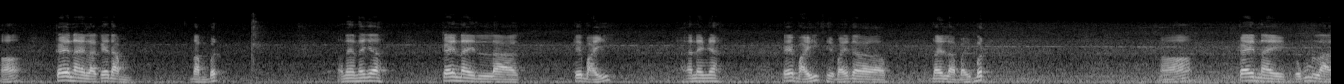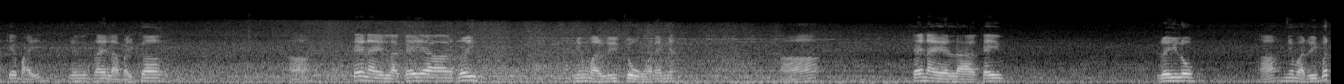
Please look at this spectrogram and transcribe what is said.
đó cây này là cây đầm đầm bích anh em thấy chưa? Cây này là cây 7 anh em nha cây 7 thì 7 là đây là 7 bích đó cây này cũng là cây 7 nhưng đây là 7 cơ. Đó cái này là cây uh, ờ, ri nhưng mà ri chuồng anh em nhé. Đó cái này là cây ri luôn. Đó nhưng mà ri bích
